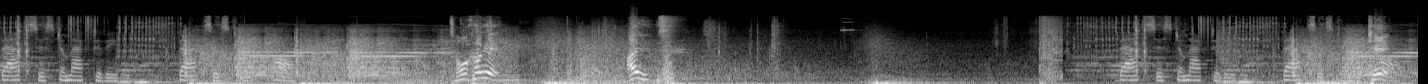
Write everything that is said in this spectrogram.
Back system activated. Back system off. 정확하게! 아이 Back system activated. Back system 오케이! off.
